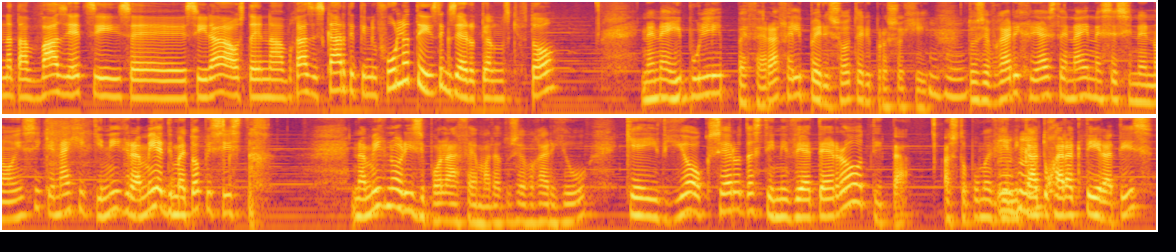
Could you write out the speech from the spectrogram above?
να τα βάζει έτσι σε σειρά ώστε να βγάζει σκάρτη την υφούλα της. Δεν ξέρω τι άλλο να σκεφτώ. Ναι, ναι, η πουλή πεθερά θέλει περισσότερη προσοχή. Το ζευγάρι χρειάζεται να είναι σε συνεννόηση και να έχει κοινή γραμμή αντιμετώπισης της. Να μην γνωρίζει πολλά θέματα του ζευγαριού και οι δυο ξέροντας την ιδιαιτερότητα, ας το πούμε ευγενικά, του χαρακτήρα της,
